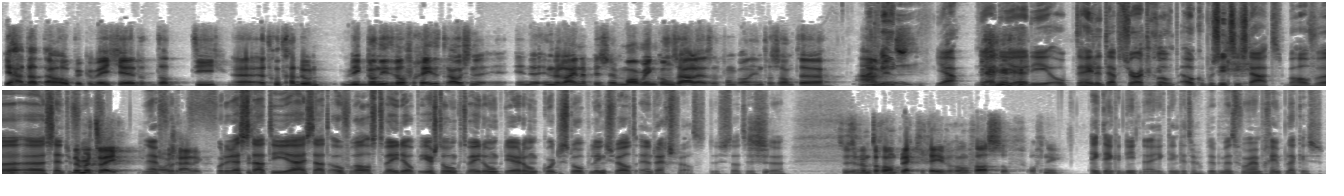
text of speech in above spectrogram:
Ja, dat, daar hoop ik een beetje dat, dat die eh, het goed gaat doen. Wie ik nog niet wil vergeten trouwens in de, in de, in de line-up is eh, Marvin Gonzalez. Dat vond ik wel een interessante eh, aanwinst. Ja, ja die, die op de hele depth chart geloof ik op elke positie staat. Behalve eh centerfield. Nummer 2, Ja, voor, de, waarschijnlijk. voor de rest staat hij, hij staat overal als tweede op eerste honk, tweede honk, derde honk, korte stop, linksveld en rechtsveld. Dus dat is... Ze zullen hem toch gewoon een plekje geven, gewoon vast, of, of niet? Ik denk het niet. Nee, ik denk dat er op dit moment voor hem geen plek is.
